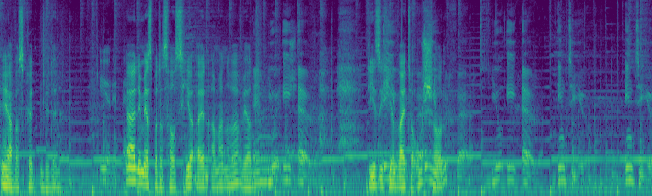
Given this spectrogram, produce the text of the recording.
Ja, was könnten wir denn? Ja, nehmen erstmal das Haus hier ein, Amandra, während UER. die sich hier weiter umschauen. UER. Into you. You.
